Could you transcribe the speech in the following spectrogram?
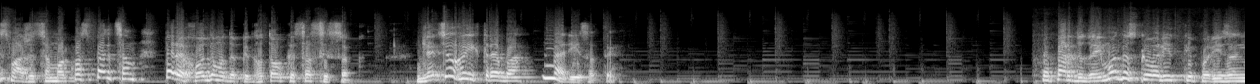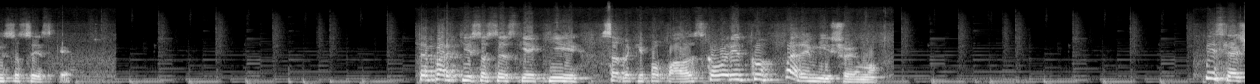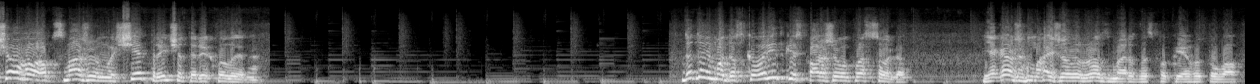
Поки смажиться морква з перцем, переходимо до підготовки сосисок. Для цього їх треба нарізати. Тепер додаємо до сковорідки порізані сосиски. Тепер ті сосиски, які все-таки попали в сковорідку, перемішуємо. Після чого обсмажуємо ще 3-4 хвилини. Додаємо до сковорідки спаржеву квасолю, яка вже майже розмерзлась, поки я готував.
